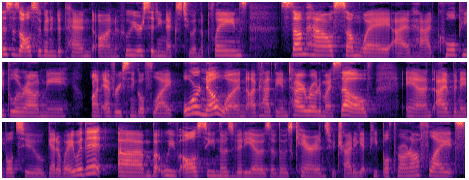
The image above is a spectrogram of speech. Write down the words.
this is also going to depend on who you're sitting next to in the planes. Somehow, some way, I've had cool people around me on every single flight or no one. I've had the entire row to myself and I've been able to get away with it. Um, but we've all seen those videos of those Karens who try to get people thrown off flights.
